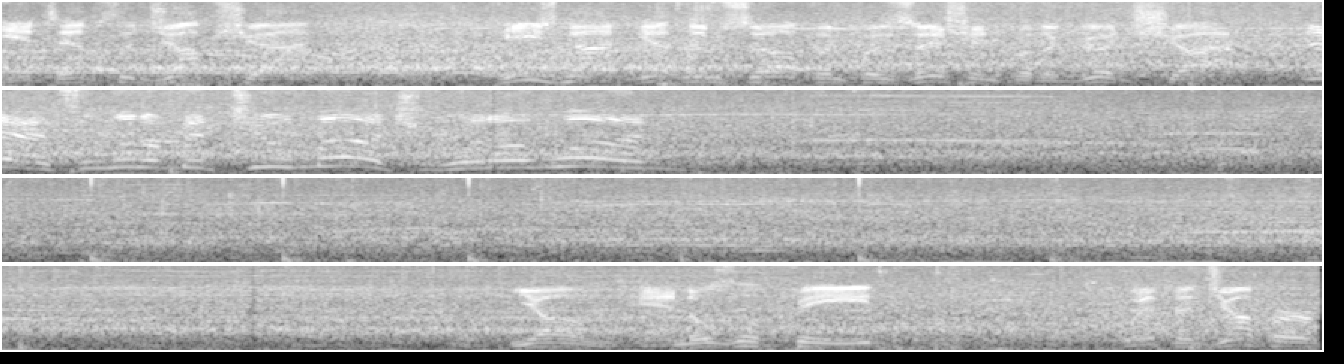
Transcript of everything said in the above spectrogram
He attempts the jump shot. He's not getting himself in position for the good shot. Yeah, it's a little bit too much. One-on-one. Young handles the feed with the jumper.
